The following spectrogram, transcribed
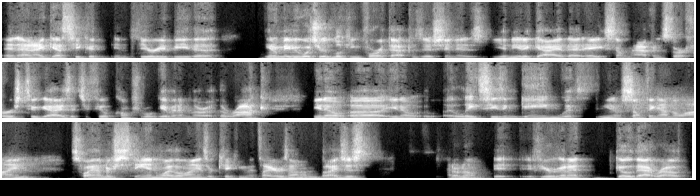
and and I guess he could, in theory, be the you know maybe what you're looking for at that position is you need a guy that hey something happens to our first two guys that you feel comfortable giving him the, the rock you know uh you know a late season game with you know something on the line so i understand why the lions are kicking the tires on him but i just i don't know it, if you're gonna go that route,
